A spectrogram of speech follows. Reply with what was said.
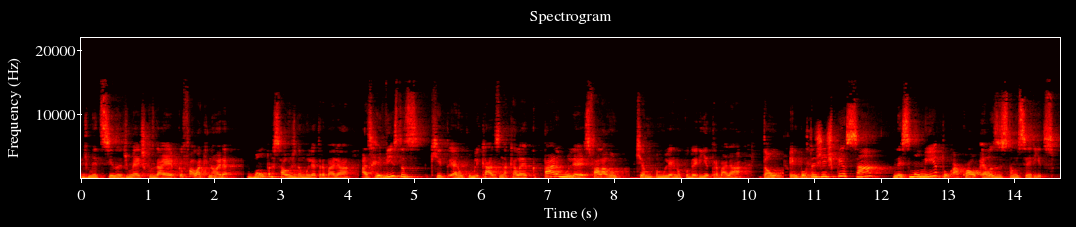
de medicina de médicos da época falar que não era bom para a saúde da mulher trabalhar. As revistas que eram publicadas naquela época para mulheres falavam que a mulher não poderia trabalhar. Então é importante a gente pensar nesse momento a qual elas estão inseridas.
